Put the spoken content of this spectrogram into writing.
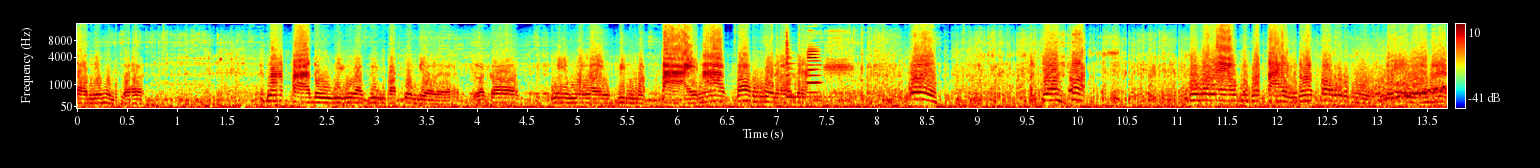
ตอนนี้ผมก็หน้าตาดูวิงวับวิงวับอย่างเดียวเลย แล้วก็มีแมลงบินมาตายหน้ากล้องเลยนะเนี่ยเฮ้ยสุดยอดมีแมลงบินมาตายอยู่หน้ากล้องโอ้โหเลยเลยฮะ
